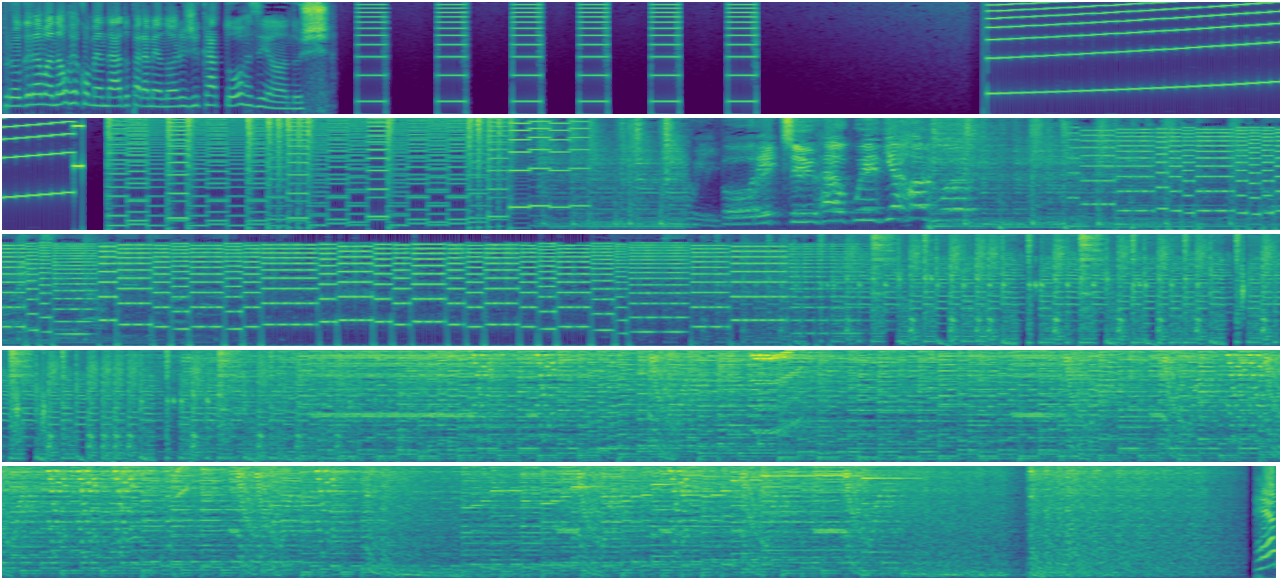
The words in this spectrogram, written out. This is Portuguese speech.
Programa não recomendado para menores de 14 anos. We bought it to help with your homework.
